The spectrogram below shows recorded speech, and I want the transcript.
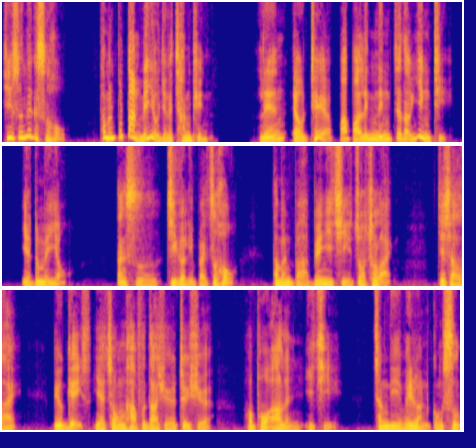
其实那个时候，他们不但没有这个产品，连 Altair 八八零零这套硬体也都没有。但是几个礼拜之后，他们把编译器做出来。接下来，Bill Gates 也从哈佛大学退学，和 Paul Allen 一起成立微软公司。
